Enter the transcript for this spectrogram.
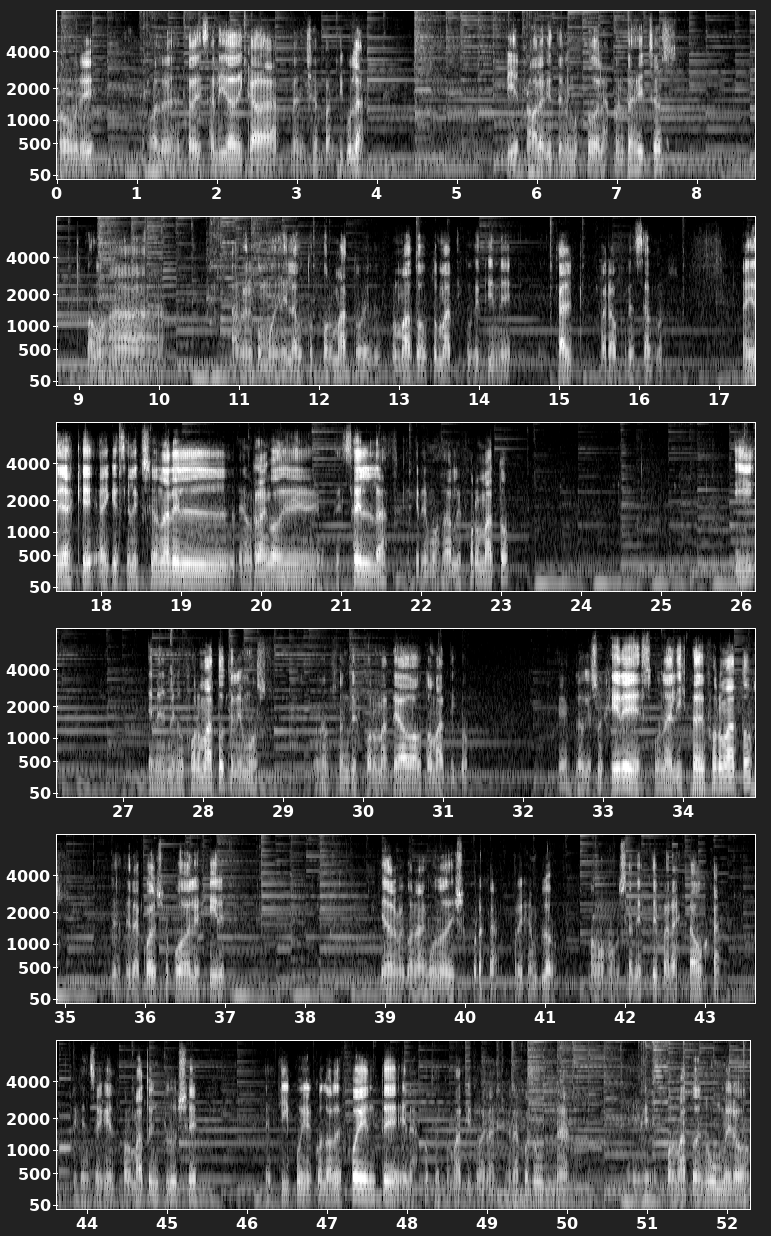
sobre los valores de entrada y salida de cada planilla en particular. Bien, ahora que tenemos todas las cuentas hechas, vamos a, a ver cómo es el autoformato, el formato automático que tiene Calc para ofrecernos. La idea es que hay que seleccionar el, rango de, de celdas que queremos darle formato y en el menú formato tenemos una opción de formateado automático. Lo que sugiere es una lista de formatos desde la cual yo puedo elegir y quedarme con alguno de ellos. Por acá, por ejemplo, vamos a usar este para esta hoja. Fíjense que el formato incluye el tipo y el color de fuente, el ajuste automático del ancho de la columna, eh, el formato de número,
